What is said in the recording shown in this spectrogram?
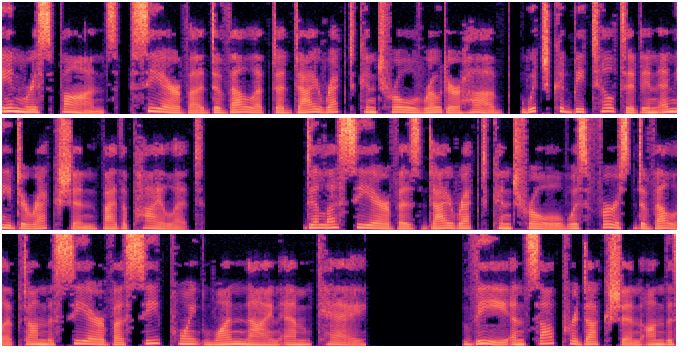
In response, Cierva developed a direct control rotor hub, which could be tilted in any direction by the pilot. De la Cierva's direct control was first developed on the Cierva C.19 Mk. V and saw production on the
